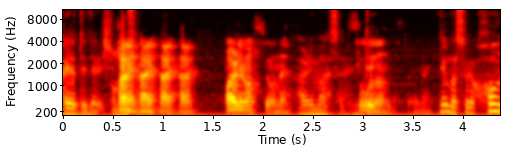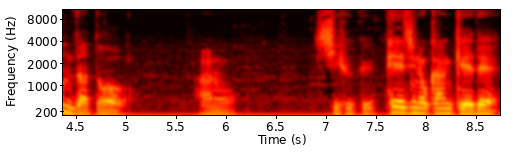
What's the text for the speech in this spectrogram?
流行ってたりしい。ます。はいはいはいはい。ありますよね。ありますね。そうなんですよね。ででもそれ本だと、あの、私服、ページの関係で、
